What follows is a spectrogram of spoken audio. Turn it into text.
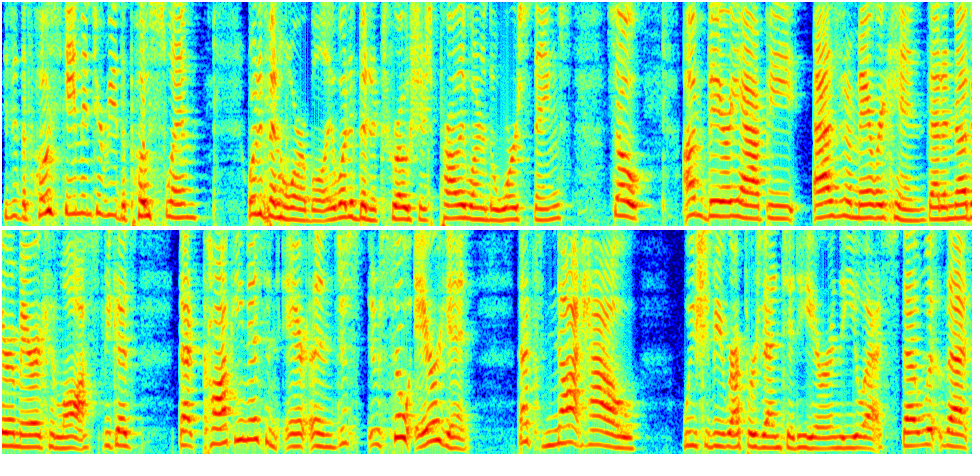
is it the post game interview, the post swim would have been horrible. It would have been atrocious, probably one of the worst things. So, I'm very happy as an American that another American lost because that cockiness and air and just it was so arrogant. That's not how we should be represented here in the U.S. That that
